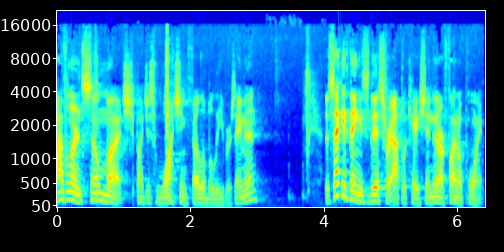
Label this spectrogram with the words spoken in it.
I've learned so much by just watching fellow believers. Amen? The second thing is this for application, then our final point.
